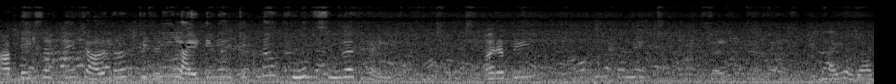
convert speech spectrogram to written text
आप देख सकते हैं चारों तरफ़ कितनी लाइटिंग है, कितना खूबसूरत है ये। और अभी ढाई हज़ार।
